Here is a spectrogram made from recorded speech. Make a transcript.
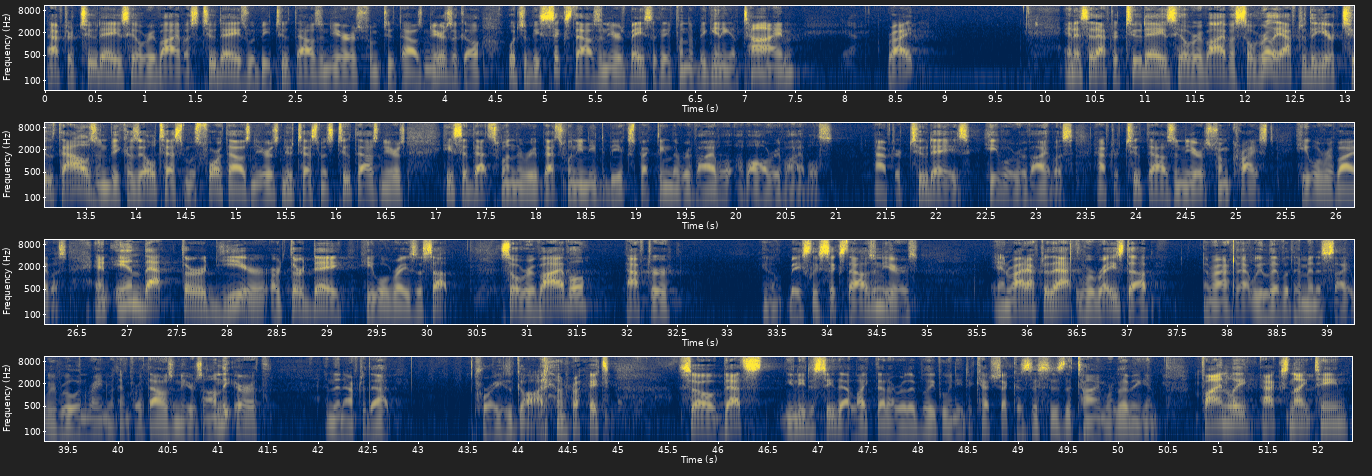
After two days, he'll revive us. Two days would be 2,000 years from 2,000 years ago, which would be 6,000 years basically from the beginning of time. Yeah. Right? And it said after two days he'll revive us. So really after the year 2000, because the Old Testament was 4,000 years, New Testament's 2,000 years, he said that's when, the, that's when you need to be expecting the revival of all revivals. After two days, he will revive us. After 2,000 years from Christ, he will revive us. And in that third year, or third day, he will raise us up. So, revival after, you know, basically 6,000 years. And right after that, we're raised up. And right after that, we live with him in his sight. We rule and reign with him for a thousand years on the earth. And then after that, praise God, right? So that's, you need to see that like that. I really believe we need to catch that because this is the time we're living in. Finally, Acts 19.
